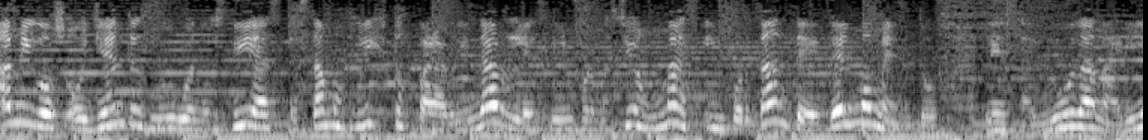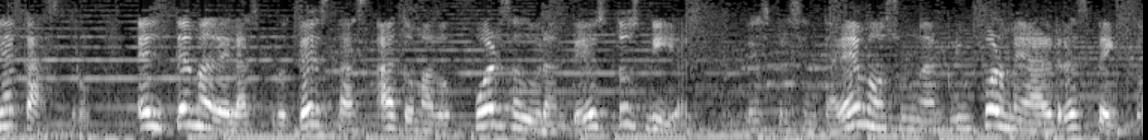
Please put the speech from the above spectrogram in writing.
Amigos oyentes, muy buenos días. Estamos listos para brindarles la información más importante del momento. Les saluda María Castro. El tema de las protestas ha tomado fuerza durante estos días. Les presentaremos un amplio informe al respecto.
